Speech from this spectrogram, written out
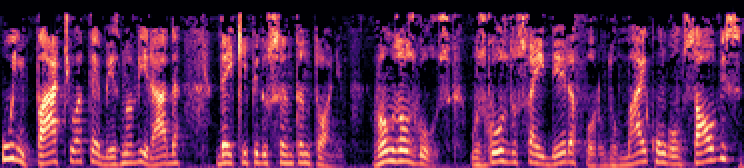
o empate ou até mesmo a virada da equipe do Santo Antônio. Vamos aos gols. Os gols do Saideira foram do Maicon Gonçalves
